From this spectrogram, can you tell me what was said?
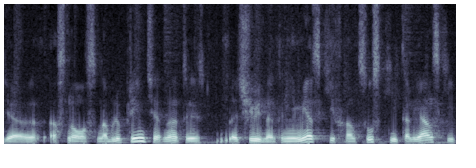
я основывался на блюпринте. Ну, это очевидно, это немецкий, французский, итальянский,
